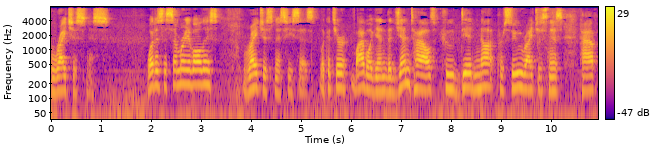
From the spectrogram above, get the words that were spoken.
Righteousness. What is the summary of all this? Righteousness, he says. Look at your Bible again. The Gentiles who did not pursue righteousness have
